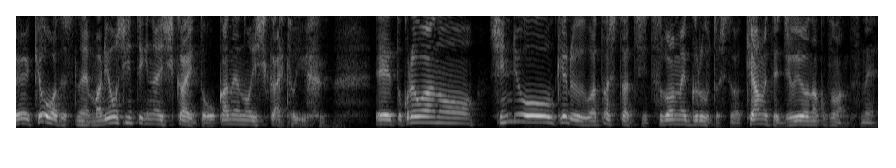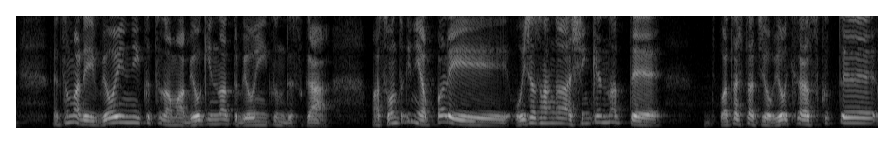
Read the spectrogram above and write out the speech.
えー、今日はですね、まあ、良心的な医師会とお金の医師会という えとこれはあの診療を受ける私たち燕グループとしては極めて重要なことなんですね。つまり病院に行くっていうのはまあ病気になって病院行くんですが、まあ、その時にやっぱりお医者さんが真剣になって私たちを病気から救って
